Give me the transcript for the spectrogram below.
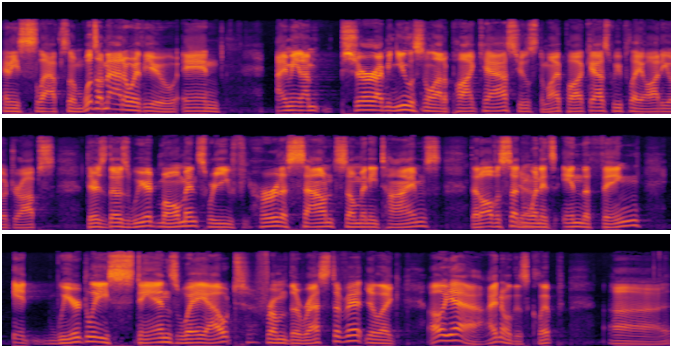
and he slaps him. What's the matter with you? And I mean, I'm sure. I mean, you listen to a lot of podcasts. You listen to my podcast. We play audio drops. There's those weird moments where you've heard a sound so many times that all of a sudden, Yeah. when it's in the thing, it weirdly stands way out from the rest of it. You're like, oh yeah, I know this clip. Uh,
